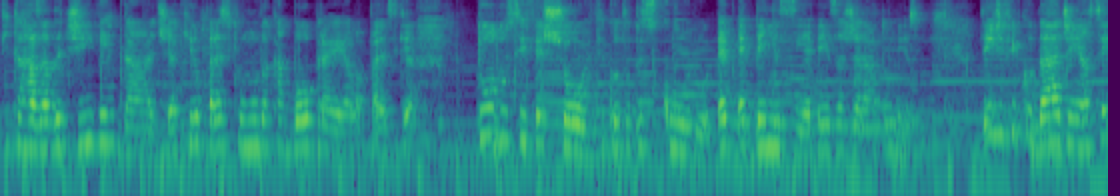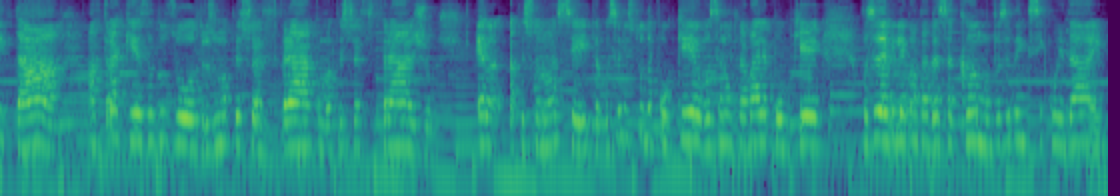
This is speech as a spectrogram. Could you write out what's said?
fica arrasada de verdade. Aquilo parece que o mundo acabou para ela, parece que tudo se fechou e ficou tudo escuro. É, é, bem assim, é bem exagerado mesmo. Tem dificuldade em aceitar a fraqueza dos outros. Uma pessoa é fraca, uma pessoa é frágil, ela, a pessoa não aceita. Você não estuda por quê? Você não trabalha por quê? Você deve levantar dessa cama, você tem que se cuidar. E,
